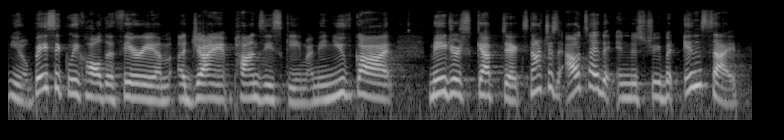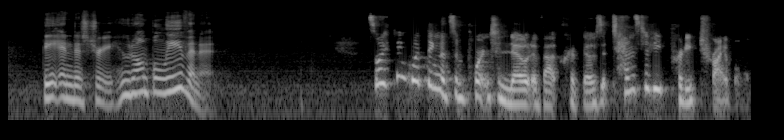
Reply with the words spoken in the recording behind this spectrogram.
you know basically called Ethereum a giant Ponzi scheme. I mean, you've got major skeptics, not just outside the industry, but inside the industry, who don't believe in it. So I think one thing that's important to note about crypto is it tends to be pretty tribal.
